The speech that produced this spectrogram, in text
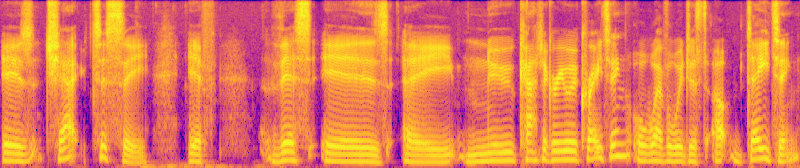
is check to see if this is a new category we're creating or whether we're just updating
